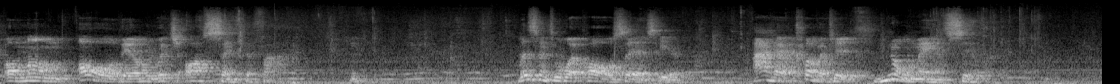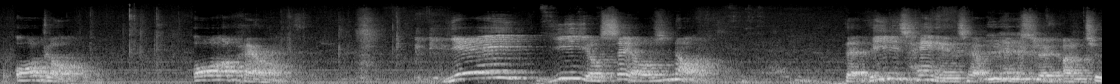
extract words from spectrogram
among all them which are sanctified. Listen to what Paul says here. I have coveted no man's silver or gold or apparel. Yea, ye yourselves know that these hands have ministered unto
